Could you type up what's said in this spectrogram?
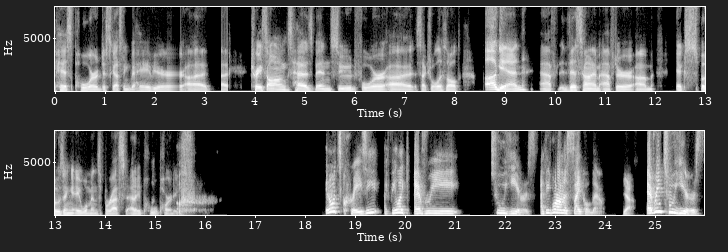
piss poor, disgusting behavior. Uh, uh, Trey Songz has been sued for uh, sexual assault again after this time after um, exposing a woman's breast at a pool party. You know what's crazy? I feel like every two years, I think we're on a cycle now. Yeah. Every two years,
